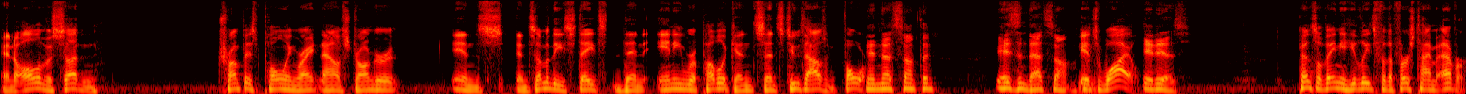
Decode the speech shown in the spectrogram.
And all of a sudden, Trump is polling right now stronger in in some of these states than any Republican since 2004. Isn't that something? Isn't that something? It's wild. It is. Pennsylvania, he leads for the first time ever.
